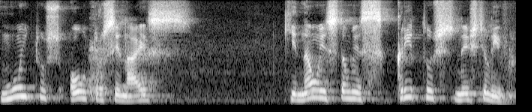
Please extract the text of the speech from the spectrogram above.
muitos outros sinais que não estão escritos neste livro.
